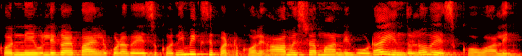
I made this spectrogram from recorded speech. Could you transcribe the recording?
కొన్ని ఉల్లిగడ్డపాయలు కూడా వేసుకొని మిక్సీ పట్టుకోవాలి. ఆ మిశ్రమాన్ని కూడా ఇందులో వేసుకోవాలి.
